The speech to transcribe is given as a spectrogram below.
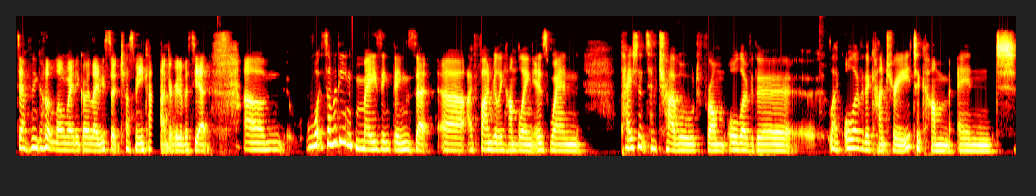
definitely got a long way to go, ladies. So trust me, you can't get rid of us yet. Um, what some of the amazing things that uh, I find really humbling is when patients have travelled from all over the like all over the country to come and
